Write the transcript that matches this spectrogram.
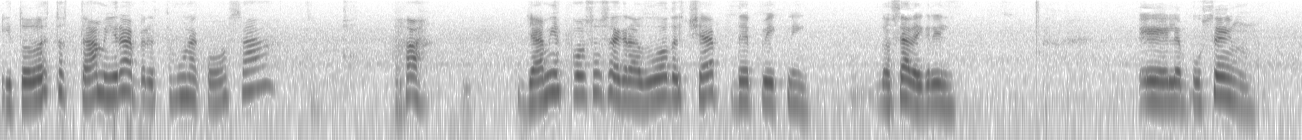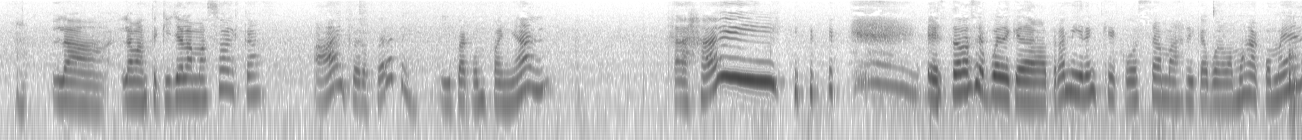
Y todo esto está, mira, pero esto es una cosa. Ya mi esposo se graduó de chef de picnic o sea, de grill. Eh, le puse la, la mantequilla a la mazorca. Ay, pero espérate. Y para acompañar. ¡Ay! Esto no se puede quedar atrás. Miren qué cosa más rica. Bueno, vamos a comer.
